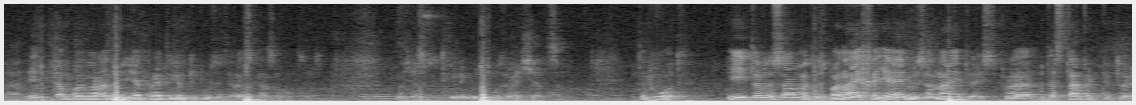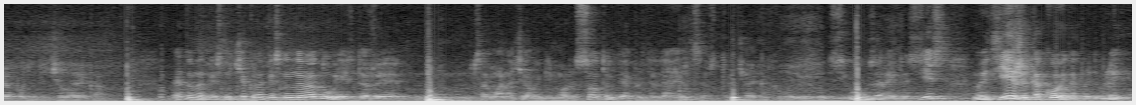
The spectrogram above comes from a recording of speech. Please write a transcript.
Да. И там по разному, я про это Йом Кипур, кстати, рассказывал. Здесь. Но сейчас не будем возвращаться. Так вот, и то же самое, то есть Банай, Хаяй, Мизанай, то есть про достаток, который будет у человека. Это написано, человеку написано на роду, есть даже самое начало Гемора Сота, где определяется, что человек какой-нибудь зивук зарей. То есть есть, но ведь есть же какое-то определение.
